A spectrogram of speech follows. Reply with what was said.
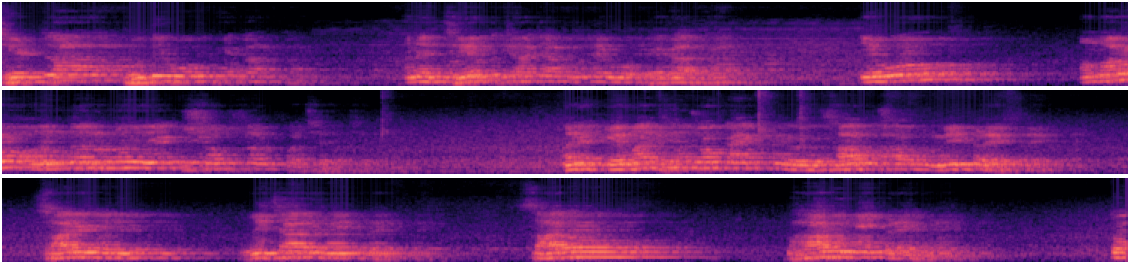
જેટલા ભૂદેવો ભેગા થાય અને જેમ જાજા ભૂદેવો ભેગા થાય, એવો અમારો અંદરનો એક સંકલ્પ છે. અને એમાંથી જો કાંઈક સારું સારું નીકળે સારી વિચાર નીકળે સારો ભાવ નીકળે તો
